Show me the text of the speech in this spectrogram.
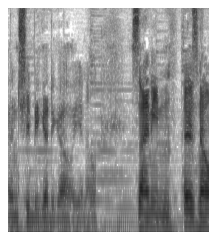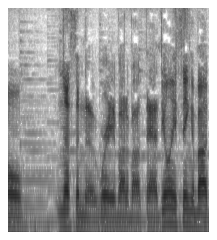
and she'd be good to go. You know, so I mean, there's no nothing to worry about about that. The only thing about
